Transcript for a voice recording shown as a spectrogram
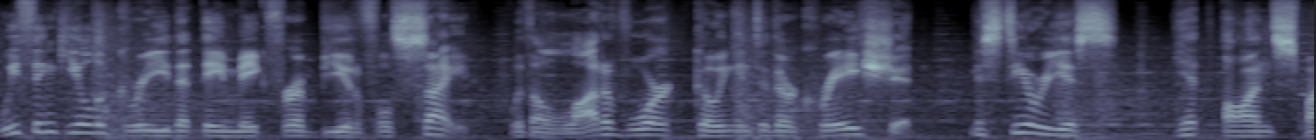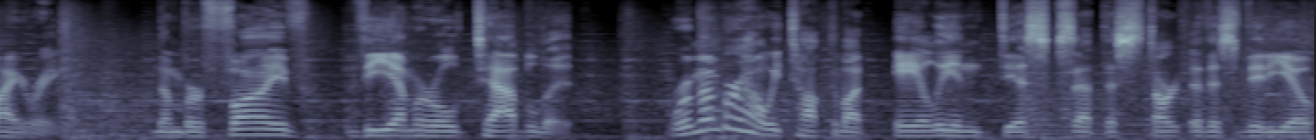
we think you'll agree that they make for a beautiful sight, with a lot of work going into their creation. Mysterious, yet awe-inspiring. Number 5. The Emerald Tablet Remember how we talked about alien discs at the start of this video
